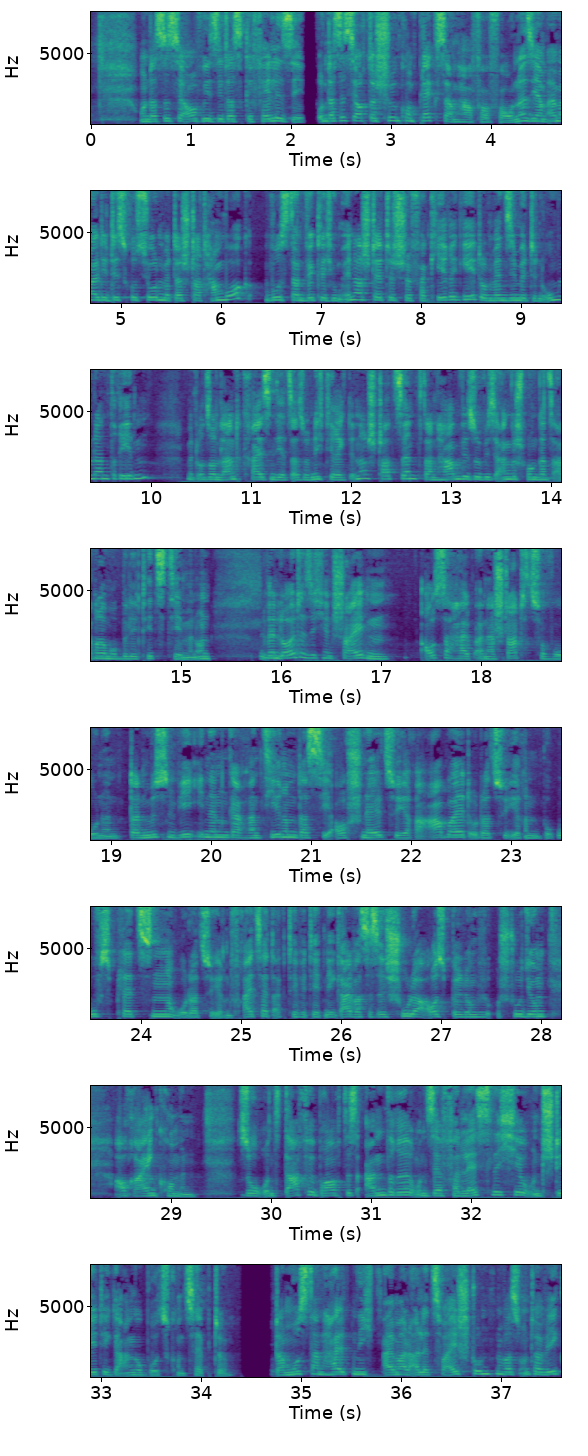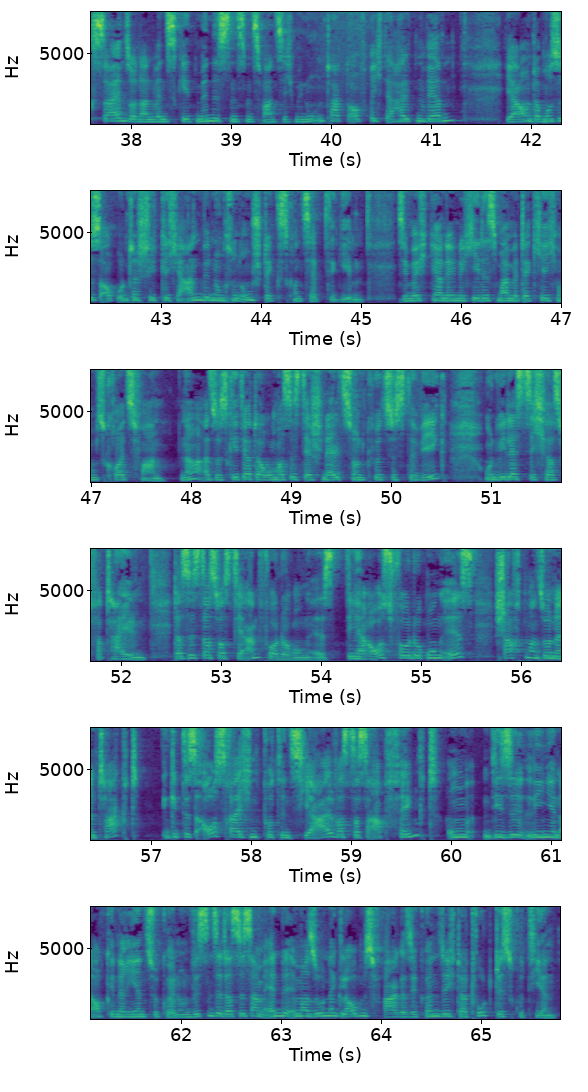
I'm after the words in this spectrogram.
und das ist ja auch, wie Sie das Gefälle sehen. Und das ist ja auch das schön Komplexe am HVV. Ne? Sie haben einmal die Diskussion mit der Stadt Hamburg, wo es dann wirklich um innerstädtische Verkehre geht und wenn Sie mit den Umland reden, mit unseren Landkreisen, die jetzt also nicht direkt in der Stadt sind, dann haben wir, so wie Sie angesprochen ganz andere Mobilitätsthemen. Und wenn Leute sich entscheiden, außerhalb einer Stadt zu wohnen, dann müssen wir ihnen garantieren, dass sie auch schnell zu ihrer Arbeit oder zu ihren Berufsplätzen oder zu ihren Freizeitaktivitäten, egal was es ist, Schule, Ausbildung, Studium, auch reinkommen. So, und dafür braucht es andere und sehr verlässliche und stetige Angebotskonzepte. Da muss dann halt nicht einmal alle zwei Stunden was unterwegs sein, sondern wenn es geht, mindestens ein 20-Minuten-Takt aufrechterhalten werden. Ja, und da muss es auch unterschiedliche Anbindungs- und Umsteckskonzepte geben. Sie möchten ja nicht jedes Mal mit der Kirche ums Kreuz fahren. Ne? Also es geht ja darum, was ist der schnellste und kürzeste Weg und wie lässt sich das verteilen. Das ist das, was die Anforderung ist. Die Herausforderung ist, schafft man so einen Takt, gibt es ausreichend Potenzial, was das abfängt, um diese Linien auch generieren zu können. Und wissen Sie, das ist am Ende immer so eine Glaubensfrage. Sie können sich da tot diskutieren.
